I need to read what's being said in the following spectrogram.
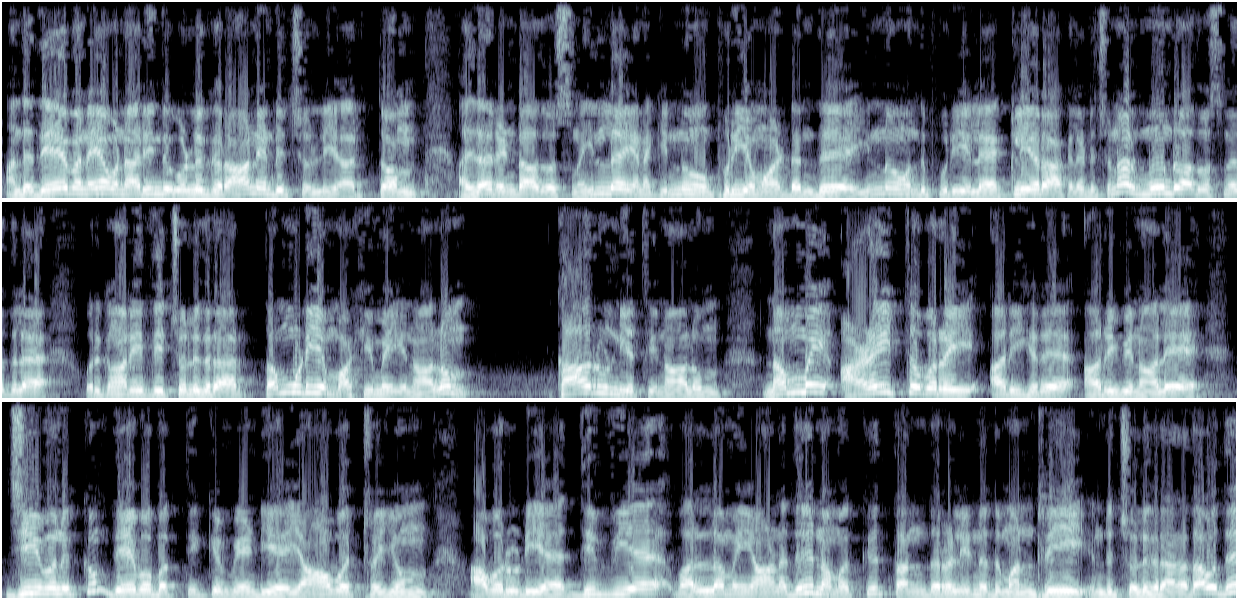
அந்த தேவனை அவன் அறிந்து கொள்ளுகிறான் என்று சொல்லி அர்த்தம். அதுதான் ரெண்டாவது வசனம். இல்ல எனக்கு இன்னும் புரிய மாட்டேங்குது இன்னும் வந்து புரியல கிளியர் ஆகல என்று சொன்னால் மூன்றாவது வசனத்துல ஒரு காரியத்தை சொல்லுகிறார். தம்முடைய மகிமையினாலும் காருண்யத்தினாலும் நம்மை அழைத்தவரை அறிகிற அறிவினாலே ஜீவனுக்கும் தேவபக்திக்கும் வேண்டிய யாவற்றையும் அவருடைய திவ்ய வல்லமையானது நமக்கு தந்தரலினதும் அன்றி என்று சொல்லுகிறார். அதாவது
